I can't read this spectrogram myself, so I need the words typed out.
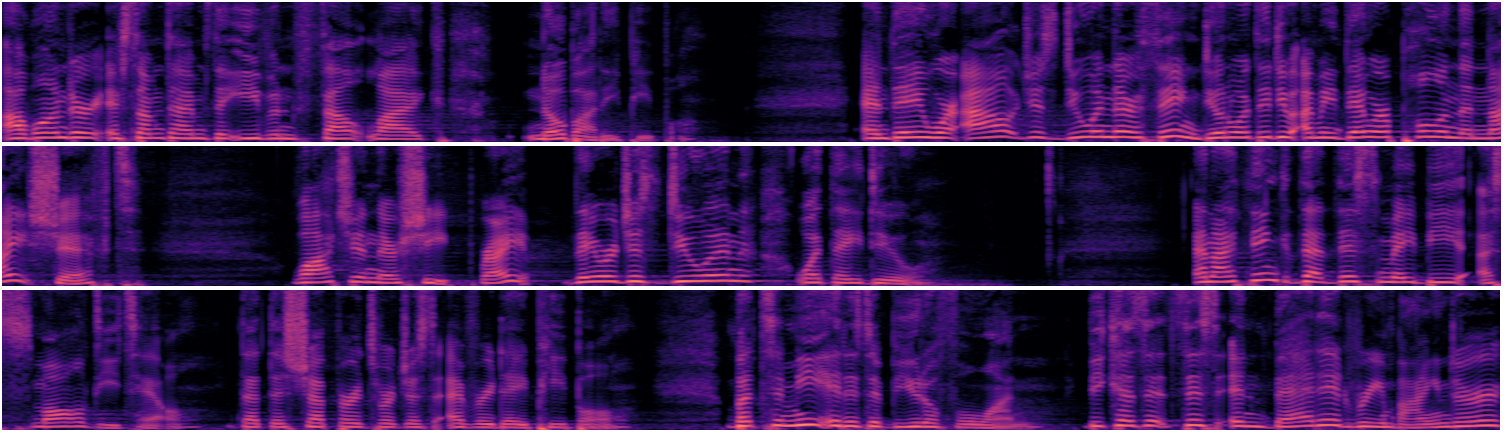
I wonder if sometimes they even felt like nobody people. And they were out just doing their thing, doing what they do. I mean, they were pulling the night shift, watching their sheep, right? They were just doing what they do. And I think that this may be a small detail, that the shepherds were just everyday people. But to me, it is a beautiful one because it's this embedded reminder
